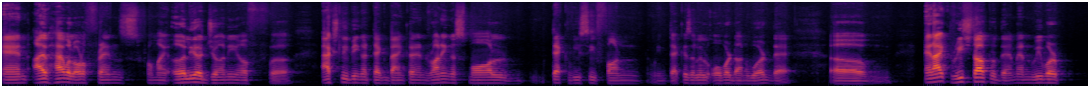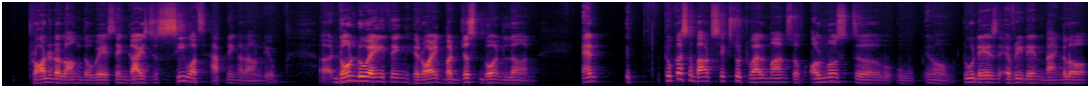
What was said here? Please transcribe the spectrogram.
and I have a lot of friends from my earlier journey of uh, actually being a tech banker and running a small tech VC fund. I mean, tech is a little overdone word there. Um, and I reached out to them, and we were prodded along the way, saying, guys, just see what's happening around you. Uh, don't do anything heroic, but just go and learn. And it took us about six to 12 months of almost, uh, you know, two days every day in Bangalore,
